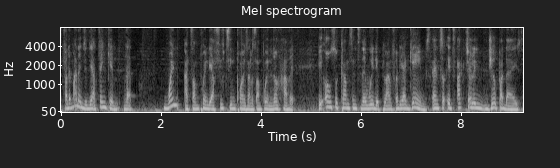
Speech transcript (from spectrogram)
for the manager, they are thinking that when at some point they have 15 points and at some point they don't have it, it also comes into the way they plan for their games. And so it's actually jeopardized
